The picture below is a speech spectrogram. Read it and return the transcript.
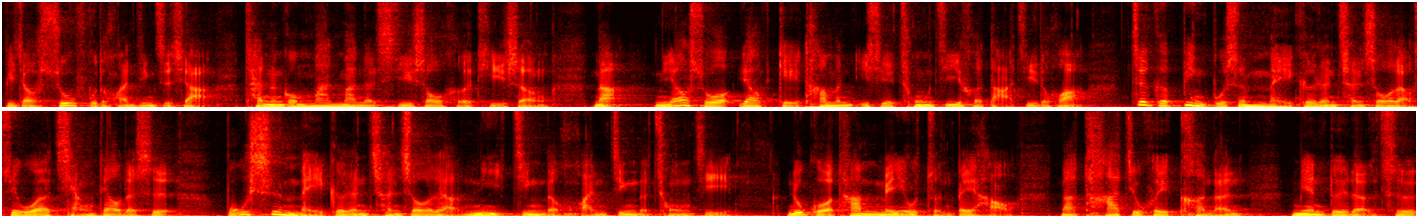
比较舒服的环境之下，才能够慢慢的吸收和提升。那你要说要给他们一些冲击和打击的话，这个并不是每个人承受得了。所以我要强调的是，不是每个人承受得了逆境的环境的冲击。如果他没有准备好，那他就会可能面对的是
